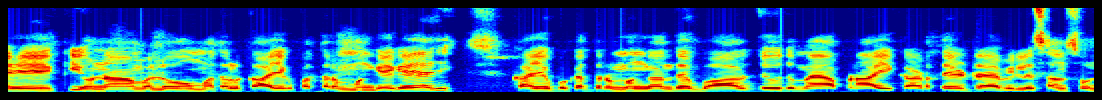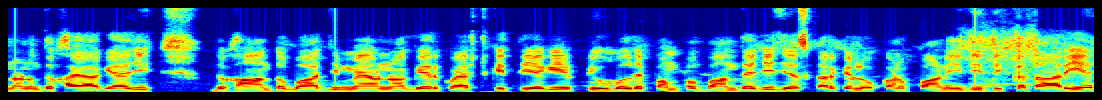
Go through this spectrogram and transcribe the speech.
ਇਹ ਕਿ ਉਹਨਾਂ ਵੱਲੋਂ ਮਤਲਬ ਕਾਗਜ਼ ਪੱਤਰ ਮੰਗੇ ਗਏ ਆ ਜੀ। ਕਾਗਜ਼ ਪੱਤਰ ਮੰਗਣ ਦੇ ਬਾਵਜੂਦ ਮੈਂ ਆਪਣਾ ਆਈ ਕਾਰਡ ਤੇ ਡਰਾਈਵਿੰਗ ਲਾਇਸੈਂਸ ਉਹਨਾਂ ਨੂੰ ਦਿਖਾਇਆ ਗਿਆ ਜੀ। ਦਿਖਾਉਣ ਤੋਂ ਬਾਅਦ ਜੀ ਮੈਂ ਉਹਨਾਂ ਅੱਗੇ ਰਿਕੁਐਸਟ ਕੀਤੀ ਹੈ ਕਿ ਟਿਊਬਲ ਦੇ ਪੰਪ ਬੰਦ ਹੈ ਜੀ, ਜਿਸ ਕਰਕੇ ਲੋਕਾਂ ਨੂੰ ਪਾਣੀ ਦੀ ਦਿੱਕਤ ਆ ਰਹੀ ਹੈ।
